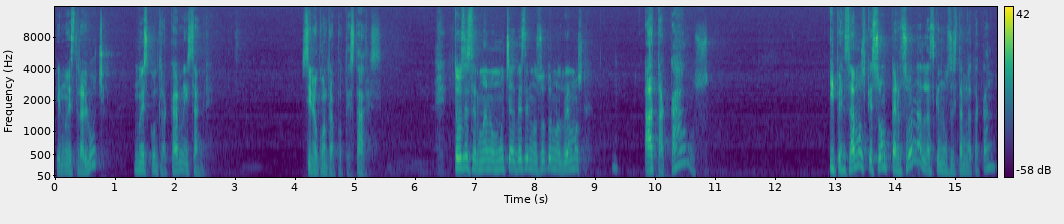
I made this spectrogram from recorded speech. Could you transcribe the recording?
que nuestra lucha no es contra carne y sangre, sino contra potestades. Entonces, hermano, muchas veces nosotros nos vemos atacados y pensamos que son personas las que nos están atacando.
